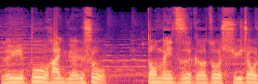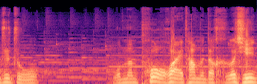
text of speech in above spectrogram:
吕布和袁术都没资格做徐州之主。我们破坏他们的和亲，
